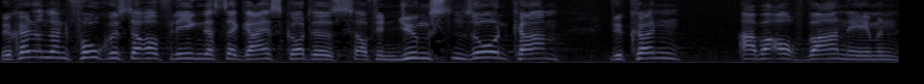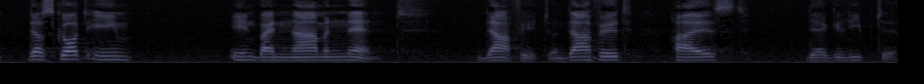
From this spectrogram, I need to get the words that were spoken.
Wir können unseren Fokus darauf legen, dass der Geist Gottes auf den jüngsten Sohn kam. Wir können aber auch wahrnehmen, dass Gott ihm, ihn beim Namen nennt. David. Und David heißt der Geliebte.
